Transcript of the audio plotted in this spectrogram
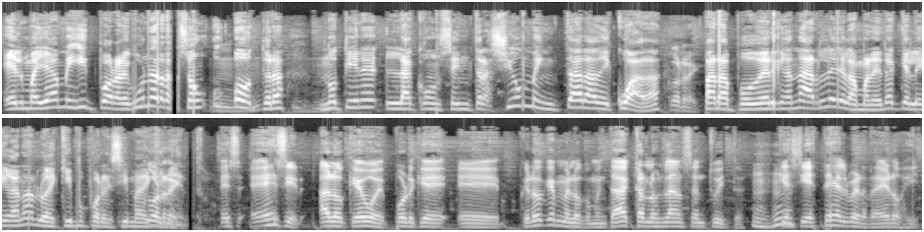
el Miami Heat por alguna razón u otra no tiene la concentración mental adecuada Correcto. para poder ganarle de la manera que le ganan los equipos por encima de Correcto. Es, es decir, a lo que voy, porque eh, creo que me lo comentaba Carlos Lanza en Twitter, que si este es el verdadero hit.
